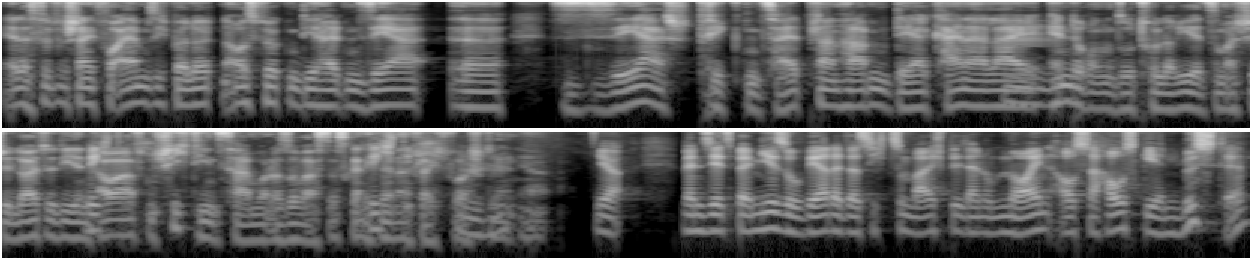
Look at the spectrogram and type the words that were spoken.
Ja, das wird wahrscheinlich vor allem sich bei Leuten auswirken, die halt einen sehr, äh, sehr strikten Zeitplan haben, der keinerlei mhm. Änderungen so toleriert. Zum Beispiel Leute, die einen Richtig. dauerhaften Schichtdienst haben oder sowas. Das kann ich Richtig. mir dann vielleicht vorstellen, mhm. ja. Ja, wenn es jetzt bei mir so wäre, dass ich zum Beispiel dann um neun außer Haus gehen müsste,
